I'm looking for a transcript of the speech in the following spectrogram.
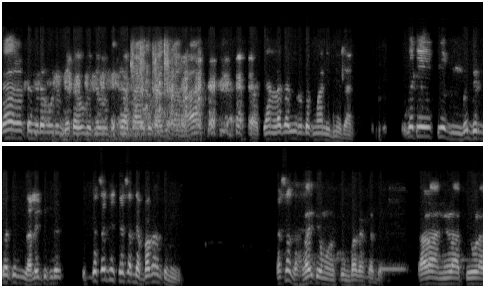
काय टंगड्या मोडून घेता उगाच काय तो काम, त्यांना काय विरोधक मानित नाही जाण उगा ते ते झालंय तिकडे. कसं दिसतंय सध्या? बघा ना तुम्ही. कसा झालाय तो माणूस तुम्ही बघा सध्या. काळा निळा पिवळा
